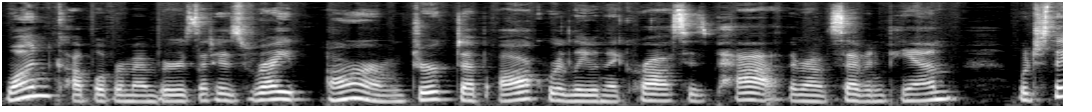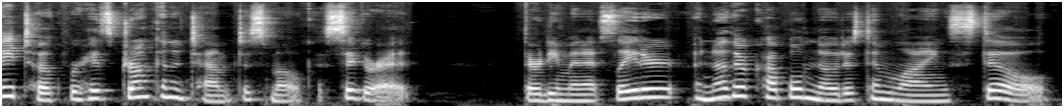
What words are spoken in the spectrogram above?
One couple remembers that his right arm jerked up awkwardly when they crossed his path around 7 p.m., which they took for his drunken attempt to smoke a cigarette. Thirty minutes later, another couple noticed him lying still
